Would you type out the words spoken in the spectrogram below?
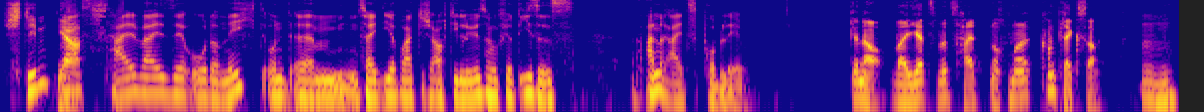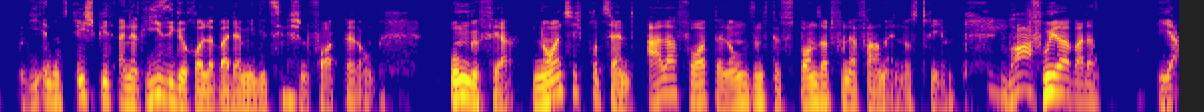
Stimmt Ja. das teilweise oder nicht? Und ähm, seid ihr praktisch auch die Lösung für dieses Anreizproblem? Genau, weil jetzt wird es halt nochmal komplexer. Mhm. Die Industrie spielt eine riesige Rolle bei der medizinischen Fortbildung. Ungefähr 90 Prozent aller Fortbildungen sind gesponsert von der Pharmaindustrie. Boah, Früher war das, ja,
